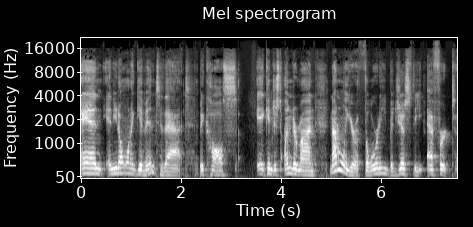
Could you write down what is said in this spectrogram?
And, and you don't want to give in to that because it can just undermine not only your authority, but just the effort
